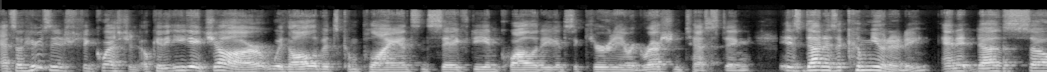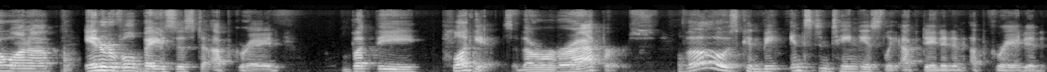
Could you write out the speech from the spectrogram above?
And so here's an interesting question. Okay, the EHR, with all of its compliance and safety and quality and security and regression testing, is done as a community and it does so on a interval basis to upgrade. But the plugins the wrappers those can be instantaneously updated and upgraded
